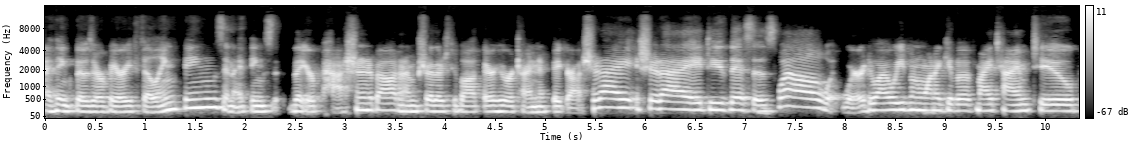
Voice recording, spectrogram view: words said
I think those are very filling things and I think that you're passionate about. And I'm sure there's people out there who are trying to figure out, should I, should I do this as well? Where do I even want to give up my time to?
